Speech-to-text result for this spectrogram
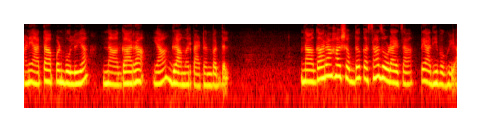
आणि आता आपण बोलूया नागारा या ग्रामर पॅटर्नबद्दल नागारा हा शब्द कसा जोडायचा ते आधी बघूया.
